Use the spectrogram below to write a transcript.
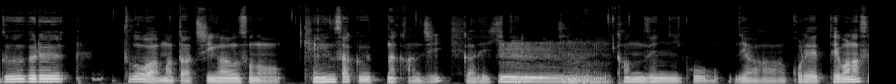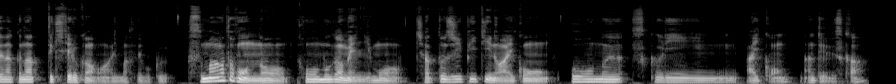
Google とはまた違うその、検索な感じができて、完全にこう、いやー、これ手放せなくなってきてる感はありますね、僕。スマートフォンのホーム画面にも、チャット GPT のアイコン、ホームスクリーンアイコンなんていうんですか？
